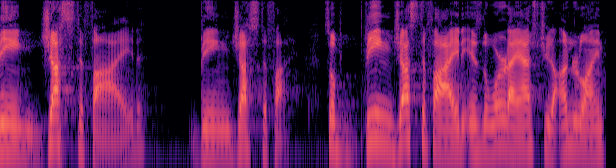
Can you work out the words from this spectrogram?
being justified, being justified. So, being justified is the word I asked you to underline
